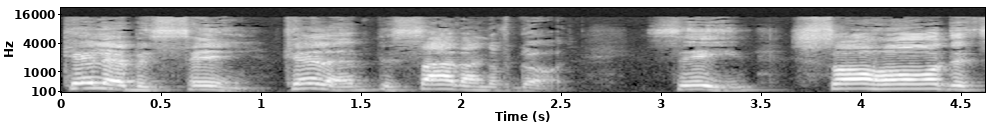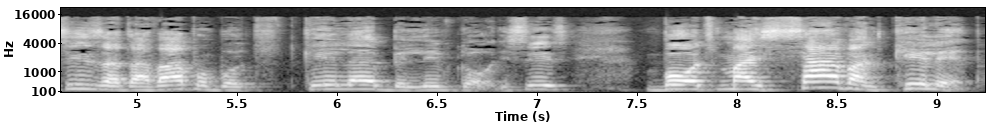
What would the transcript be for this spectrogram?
Caleb is saying. Caleb, the servant of God, saying, saw all the things that have happened, but Caleb believed God. He says, But my servant Caleb,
